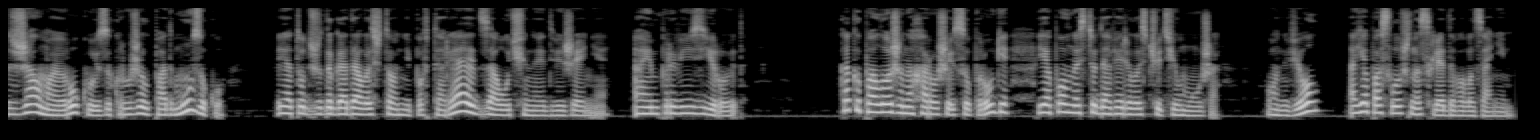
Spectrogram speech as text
сжал мою руку и закружил под музыку, я тут же догадалась, что он не повторяет заученные движения, а импровизирует — как и положено хорошей супруге, я полностью доверилась чутью мужа. Он вел, а я послушно следовала за ним.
